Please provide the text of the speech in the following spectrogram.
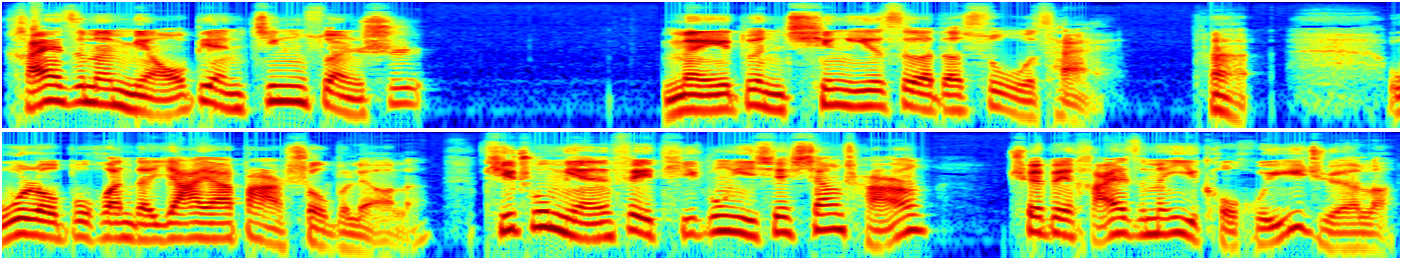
孩子们秒变精算师。每顿清一色的素菜，哼，无肉不欢的丫丫爸受不了了，提出免费提供一些香肠，却被孩子们一口回绝了。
